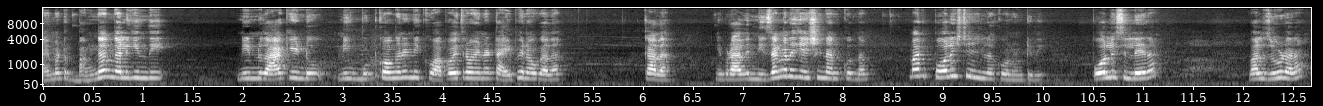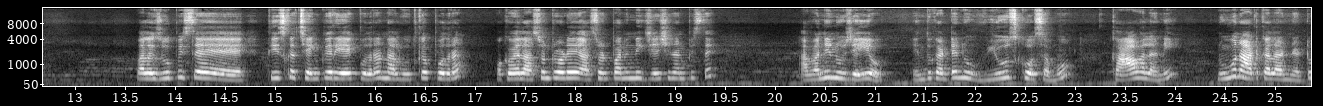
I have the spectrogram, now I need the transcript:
ఏమంటారు భంగం కలిగింది. నిన్ను తాకిండు. నీకు ముట్టుకోగానే నీకు అపవిత్రమైనట్టు అయిపోయినావు కదా. కదా. ఇప్పుడు అది నిజంగానే చేసిండు అనుకుందాం. మరి పోలీస్ స్టేషన్లో కొనుంటివి. పోలీసులు లేరా? వాళ్ళు చూడరా? వాళ్ళకి చూపిస్తే తీసుకొచ్చి ఎంక్వైరీ చేయకపోదురా? నాలుగు ఉతకకపోదురా? ఒకవేళ అసొంటోడే అసొంటి పని నీకు చేసిన అనిపిస్తే అవన్నీ నువ్వు చేయవు ఎందుకంటే నువ్వు వ్యూస్ కోసము కావాలని నువ్వు నాటకాలు ఆడినట్టు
